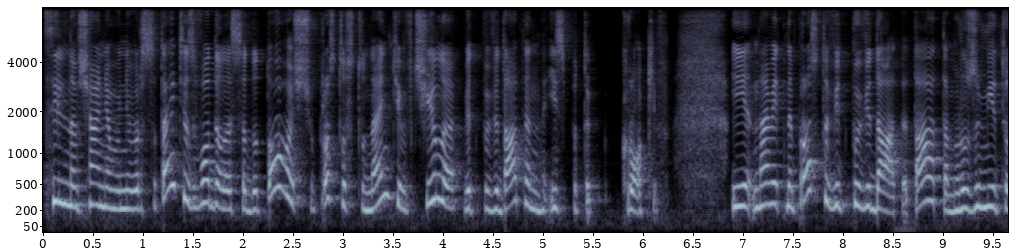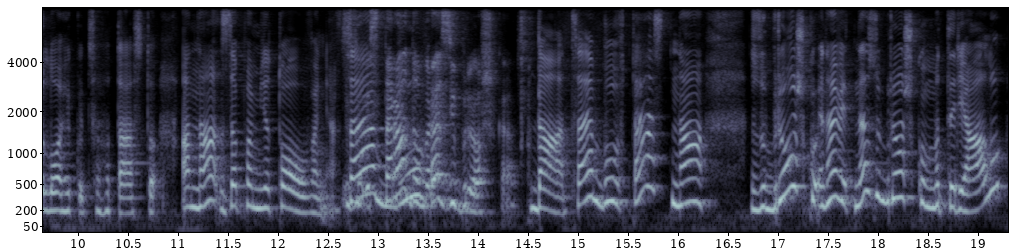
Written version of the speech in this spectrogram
ціль навчання в університеті зводилася до того, що просто студентів вчили відповідати на іспити кроків. І навіть не просто відповідати, та там розуміти логіку цього тесту, а на запам'ятовування. Це стара був... добра зюбрьошка. Да, це був тест на зубрьошку, і навіть не зубрьошку матеріалу,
